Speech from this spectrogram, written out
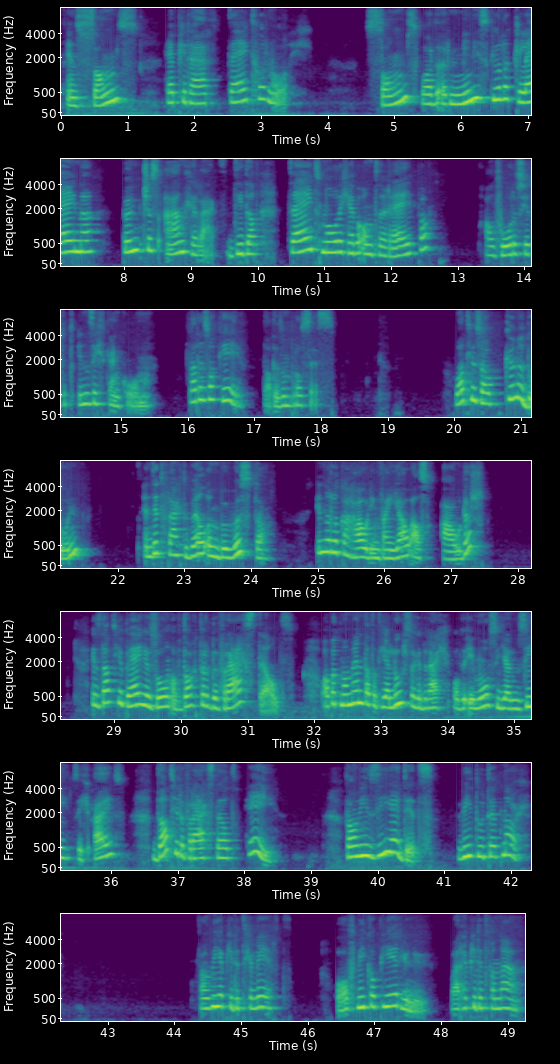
En soms heb je daar tijd voor nodig. Soms worden er minuscule kleine puntjes aangeraakt die dat tijd nodig hebben om te rijpen, alvorens je tot inzicht kan komen. Dat is oké, dat is een proces. Wat je zou kunnen doen, en dit vraagt wel een bewuste innerlijke houding van jou als ouder, is dat je bij je zoon of dochter de vraag stelt. Op het moment dat het jaloerse gedrag of de emotie jaloezie zich uit, dat je de vraag stelt: hey, van wie zie jij dit? Wie doet dit nog? Van wie heb je dit geleerd? Of wie kopieer je nu? Waar heb je dit vandaan?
